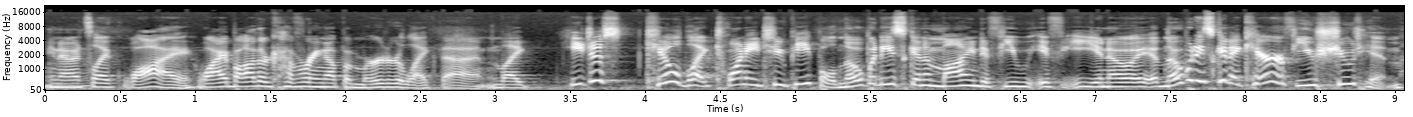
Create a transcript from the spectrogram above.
You know, it's like why why bother covering up a murder like that? And like he just killed like 22 people. Nobody's gonna mind if you if you know nobody's gonna care if you shoot him.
